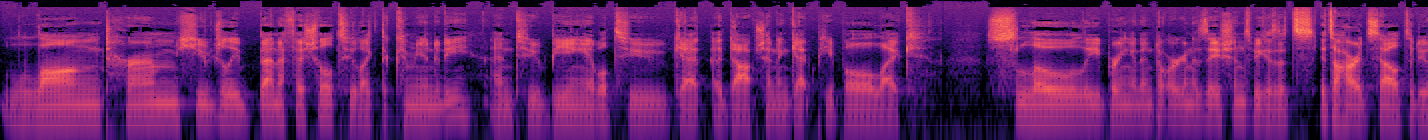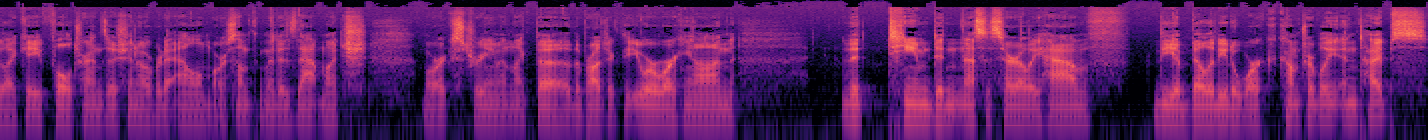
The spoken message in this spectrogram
long term hugely beneficial to like the community and to being able to get adoption and get people like slowly bring it into organizations because it's it's a hard sell to do like a full transition over to Elm or something that is that much more extreme. And like the the project that you were working on, the team didn't necessarily have the ability to work comfortably in types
